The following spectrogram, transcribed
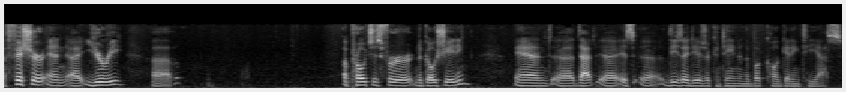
Fisher and Ury approaches for negotiating, and that is these ideas are contained in the book called Getting to Yes.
